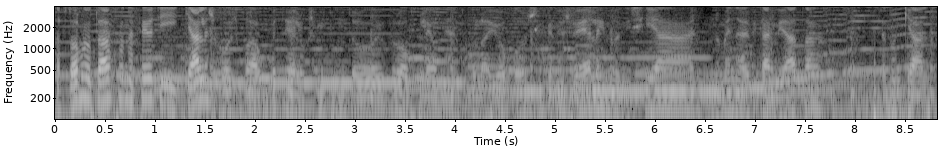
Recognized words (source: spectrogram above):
Ταυτόχρονα το άρθρο αναφέρει ότι και άλλες χώρες που παράγουν πετρέλαιο χρησιμοποιούν το ευρώ πλέον έναντι του δολαρίου, όπως η Βενεζουέλα, η Ινδονησία, οι Ηνωμένα Αραβικά Εμμυράτα, πιθανόν και άλλες.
